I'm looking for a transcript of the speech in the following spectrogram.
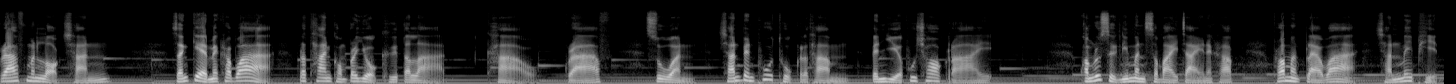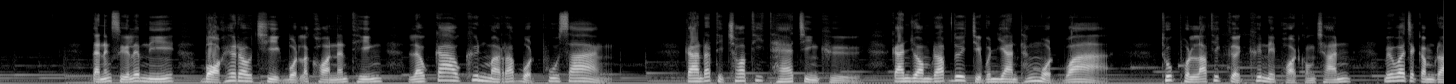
กราฟมันหลอกฉัน สังเกตไหมครับว่า ประธานของประโยคคือตลาด ข่าว กราฟ ส่วนฉันเป็นผู้ถูกกระทำเป็นเหยื่อผู้โชคร้าย ความรู้สึกนี้มันสบายใจนะครับ เพราะมันแปลว่า ฉันไม่ผิด แต่หนังสือเล่มนี้บอกให้เราฉีกบทละครนั้นทิ้ง แล้วก้าวขึ้นมารับบทผู้สร้าง การรับผิดชอบที่แท้จริงคือ การยอมรับด้วยจิตวิญญาณทั้งหมดว่า ทุกผลลัพธ์ที่เกิดขึ้นในพอร์ตของฉัน ไม่ว่าจะกำไร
